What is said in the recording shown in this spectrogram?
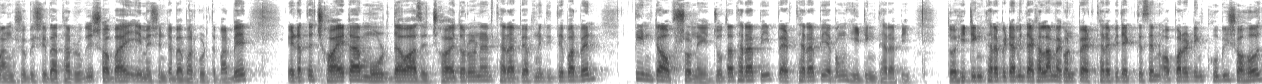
মাংসপেশি ব্যথার রোগী, সবাই এই মেশিনটা ব্যবহার করতে পারবে। এটাতে ছয়টা মোড দেওয়া আছে। ছয় ধরনের থেরাপি আপনি দিতে পারবেন। তিনটা অপশনে জোতা থেরাপি প্যাড থেরাপি এবং হিটিং থেরাপি তো হিটিং থেরাপিটা আমি দেখালাম, এখন প্যাড থেরাপি দেখতেছেন। অপারেটিং খুবই সহজ।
